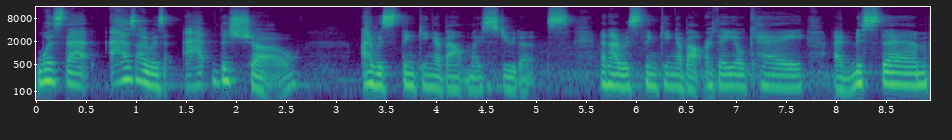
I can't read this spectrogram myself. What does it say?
was that as I was at the show, I was thinking about my students and I was thinking about are they okay? I miss them.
